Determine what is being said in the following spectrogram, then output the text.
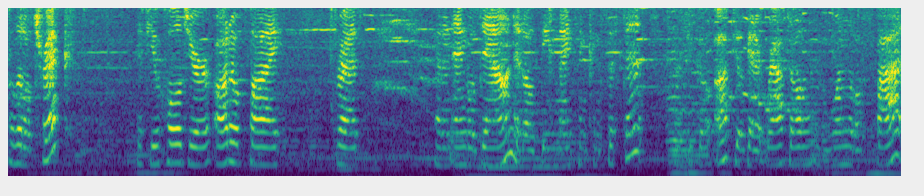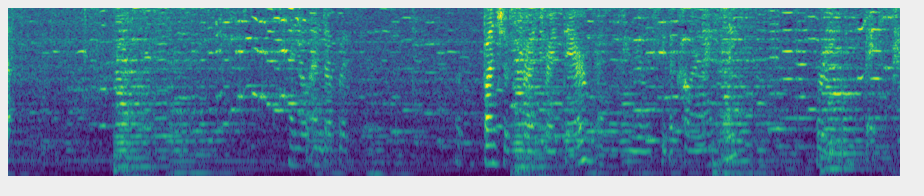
A little trick, if you hold your auto ply thread at an angle down, it'll be nice and consistent. If you go up, you'll get it wrapped all in one little spot. And you'll end up with a bunch of threads right there, and you can really see the color nicely, or evenly spaced.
